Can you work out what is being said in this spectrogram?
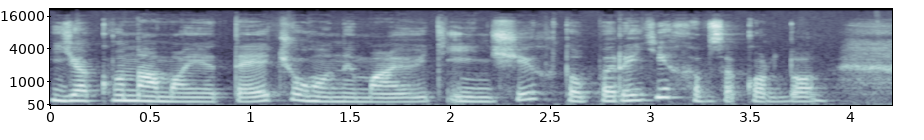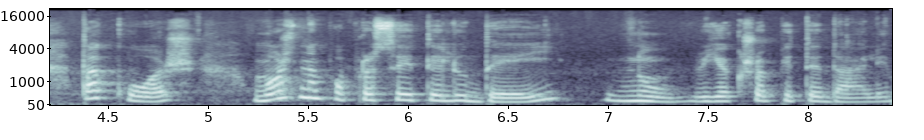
Як вона має те, чого не мають інші, хто переїхав за кордон. Також можна попросити людей, ну, якщо піти далі,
